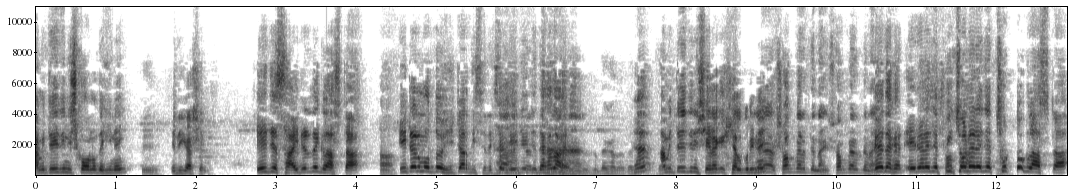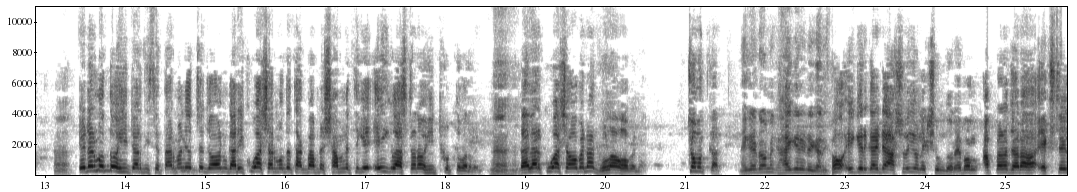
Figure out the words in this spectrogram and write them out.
আমি তো এই জিনিস কখনো দেখি নাই। এদিকে আসেন। এই যে সাইডের যে গ্লাসটা হ্যাঁ। এটার মধ্যে হিটার দিছে দেখছেন? এই যে দেখা যায়? হ্যাঁ, হ্যাঁ, দেখা যায়, হ্যাঁ? আমি তো এই জিনিস এর আগে খেয়াল করি নাই। সব গাড়িতে নাই সব গাড়িতে নাই। এই দেখেন এটার যে পিছনের এই যে ছোট্ট গ্লাসটা হ্যাঁ। এটার মধ্যে হিটার দিছে। তার মানে হচ্ছে যখন গাড়ি কুয়াশার মধ্যে থাকবে আপনি সামনে থেকে এই গ্লাসটারও হিট করতে পারবেন। হ্যাঁ হ্যাঁ। তাহলে আর কুয়াশা হবে না ঘোলাও হবে না। চমৎকার। গাড়িটা অনেক হাই গ্রেডের গাড়ি। হ্যাঁ এই গাড়িটা আসলেই অনেক সুন্দর। এবং আপনারা যারা এক্সটেল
